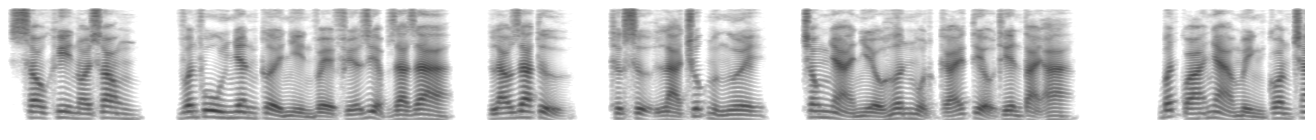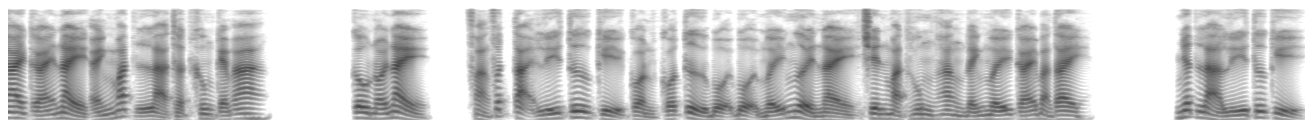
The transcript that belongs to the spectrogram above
Sau khi nói xong, Vân Phu Nhân cười nhìn về phía Diệp Gia Gia, lão gia tử, thực sự là chúc mừng ngươi, trong nhà nhiều hơn một cái tiểu thiên tài a. Bất quá nhà mình con trai cái này ánh mắt là thật không kém a. Câu nói này, phảng phất tại Lý Tư Kỳ còn có từ bội bội mấy người này trên mặt hung hăng đánh mấy cái bàn tay. Nhất là Lý Tư Kỳ,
